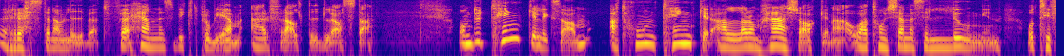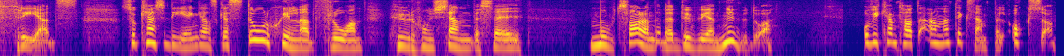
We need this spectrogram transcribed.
resten av livet, för hennes viktproblem är för alltid lösta. Om du tänker liksom att hon tänker alla de här sakerna och att hon känner sig lugn och tillfreds, så kanske det är en ganska stor skillnad från hur hon kände sig motsvarande där du är nu då. Och vi kan ta ett annat exempel också.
